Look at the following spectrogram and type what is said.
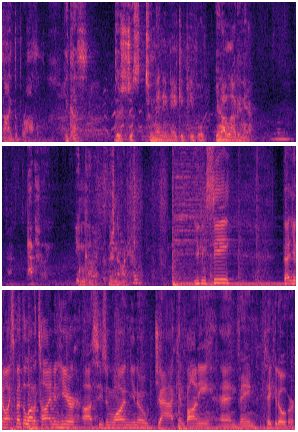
You guys are outside the brothel because there's just too many naked people. You're not allowed in here. Actually, you can come in. There's no one here. You can see that, you know, I spent a lot of time in here. Uh, season one, you know, Jack and Bonny and Vane take it over.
